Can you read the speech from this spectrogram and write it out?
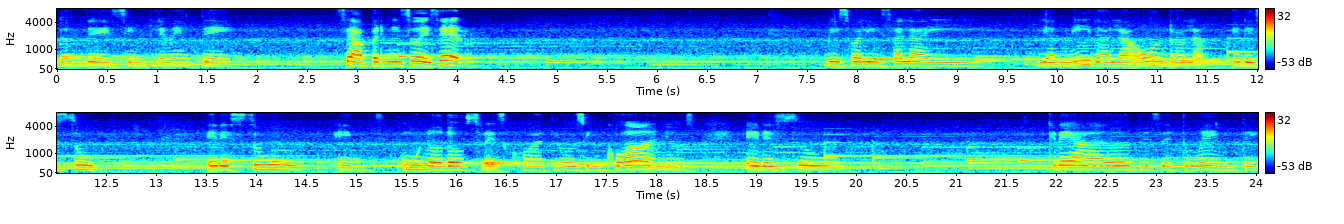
donde simplemente se da permiso de ser. Visualízala y, y admírala, honrala, eres tú. Eres tú en uno, dos, tres, cuatro, cinco años. Eres tú creado desde tu mente,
